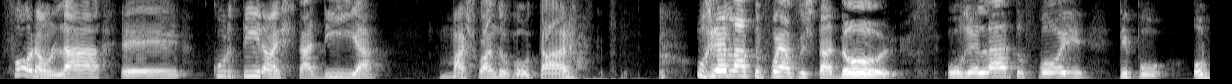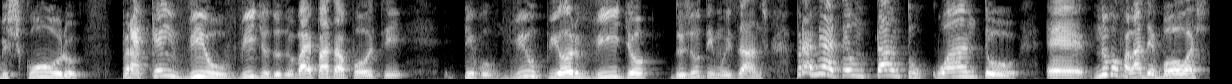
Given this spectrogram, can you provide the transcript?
Foram lá, eh, curtiram a estadia, mas quando voltaram, o relato foi assustador. O relato foi, tipo, obscuro. Para quem viu o vídeo do Dubai Patapote, tipo, viu o pior vídeo dos últimos anos. Para mim, até um tanto quanto. É, não vou falar de boas,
